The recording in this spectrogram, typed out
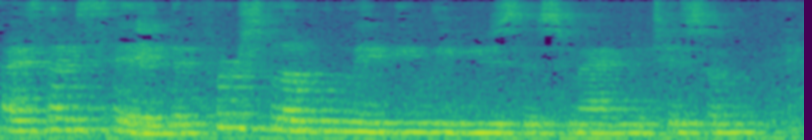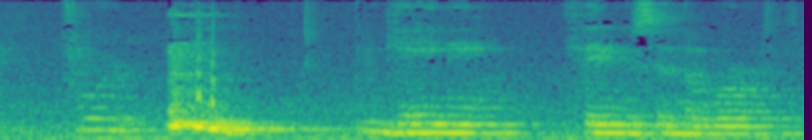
as I say, the first level maybe we use this magnetism for gaining things in the world.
